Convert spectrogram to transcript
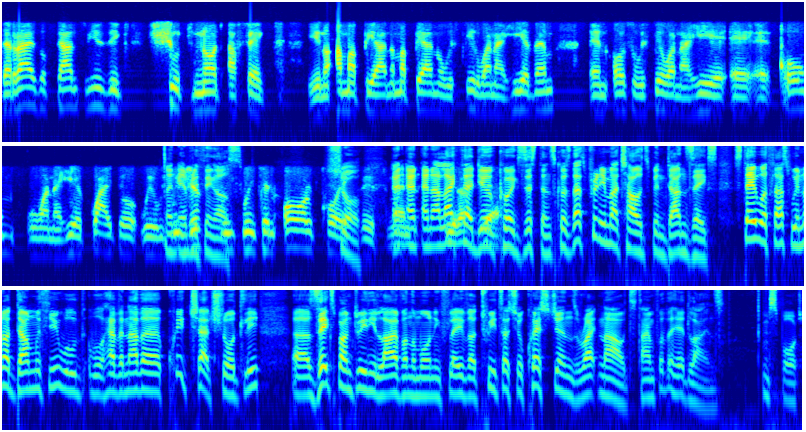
The rise of dance music should not affect you know Amapiano. Amapiano, we still want to hear them, and also we still want to hear uh, uh, Gqom. We want to hear Kwaito. We, And we everything just, else. We, we can all Sure. coexist, And, and, and I like the idea of coexistence because that's pretty much how it's been done, Zakes. Stay with us. We're not done with you. We'll, we'll have another quick chat shortly. Uh, Zakes Bantwini live on the Morning Flava. Tweet us your questions right now. It's time for the headlines. From sport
